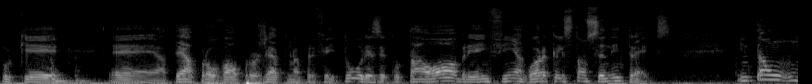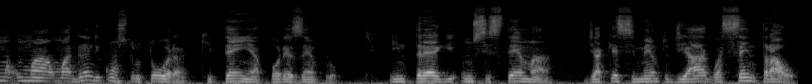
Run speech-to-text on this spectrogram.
Porque é, até aprovar o projeto na prefeitura, executar a obra, enfim, agora que eles estão sendo entregues. Então, uma, uma, uma grande construtora que tenha, por exemplo, entregue um sistema de aquecimento de água central,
